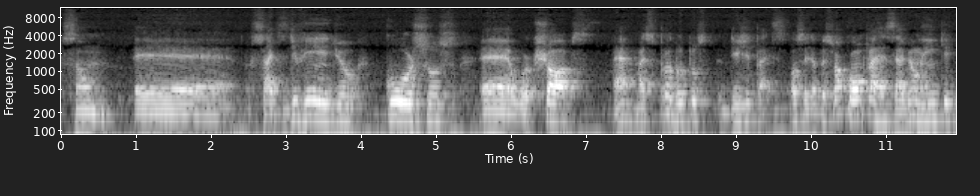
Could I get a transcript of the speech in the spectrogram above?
são é, sites de vídeo, cursos, é, workshops, né? mas produtos digitais. Ou seja, a pessoa compra, recebe um link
